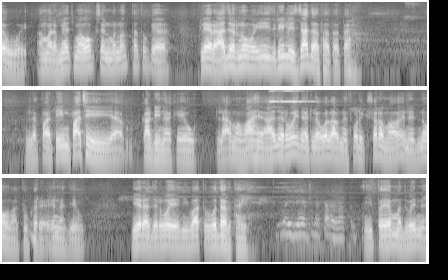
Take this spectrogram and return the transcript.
એવું હોય. અમારે મેચમાં ઓપ્શનમાં નહોતું થતું કે પ્લેયર હાજર ન હોય એ જ રિલીઝ જાજા થતા હતા. એટલે પા ટીમ પાછી કાઢી નાખે એવું. એટલે આમાં વાહે હાજર હોય ને એટલે ઓલાવને થોડીક શરમ આવે ને ન વાતું કરે એના જેવું. ગેરહાજર હોય એની વાતો વધારે થાય. એ તો એમ જ હોય ને.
